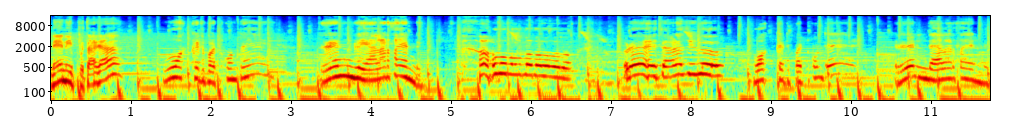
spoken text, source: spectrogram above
నేను ఇప్పుతాగా? ఒక్కటి పట్టుకుంటే రెండు ఏలాడతాయండి. తేడా చిగు ఒక్కటి పట్టుకుంటే రెండు ఏలాడతాయండి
